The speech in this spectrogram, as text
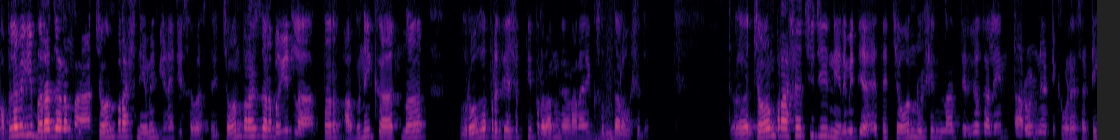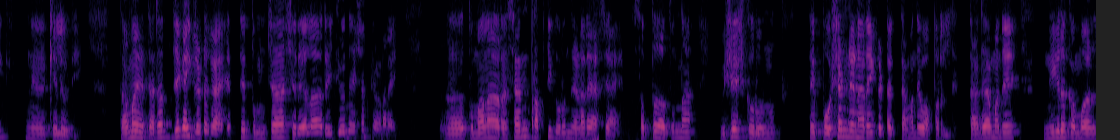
आपल्यापैकी बऱ्याच जणांना च्यवनप्राश नियमित घेण्याची सवय असते. च्यवनप्राश जर बघितला तर आधुनिक काळातलं रोगप्रतिशक्ती प्रदान करणारा एक सुंदर औषध आहे. च्यवनप्राशाची जी निर्मिती आहे ते च्यवन ऋषींना दीर्घकालीन तारुण्य टिकवण्यासाठी केली होती. त्यामुळे त्याच्यात जे काही घटक आहेत ते तुमच्या शरीराला रिज्युनेशन करणारे तुम्हाला रसायन प्राप्ती करून देणारे असे आहेत. सप्तधातूंना विशेष करून ते पोषण देणारे घटक त्यामध्ये वापरले त्याच्यामध्ये नीलकमल,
